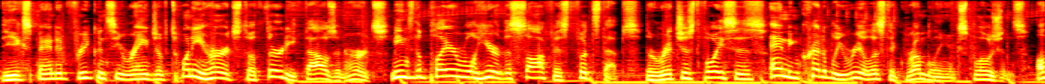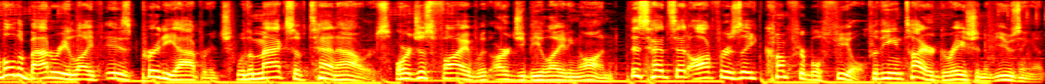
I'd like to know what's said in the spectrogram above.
The expanded frequency range of 20Hz to 30,000Hz means the player will hear the softest footsteps, the richest voices, and incredible incredibly realistic rumbling explosions. Although the battery life is pretty average, with a max of 10 hours, or just 5 with RGB lighting on, this headset offers a comfortable feel for the entire duration of using it.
